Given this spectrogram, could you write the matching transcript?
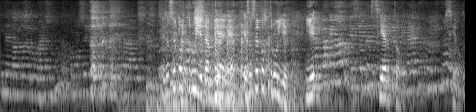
intentando derrumbar esos muros? ¿Cómo se Eso se construye también, ¿eh? Eso se construye. Y, cierto, cierto,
